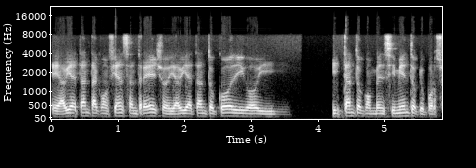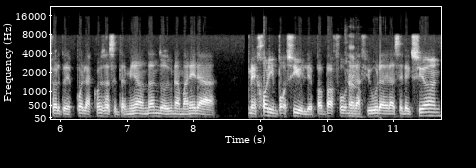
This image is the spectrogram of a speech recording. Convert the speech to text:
eh, había tanta confianza entre ellos y había tanto código y, y tanto convencimiento que por suerte después las cosas se terminaron dando de una manera mejor imposible. Papá fue una de las figuras de la selección,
